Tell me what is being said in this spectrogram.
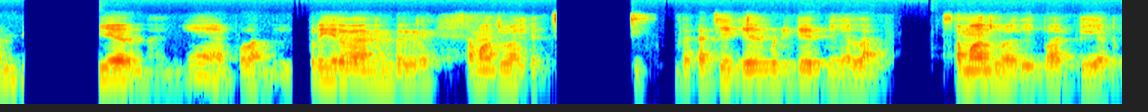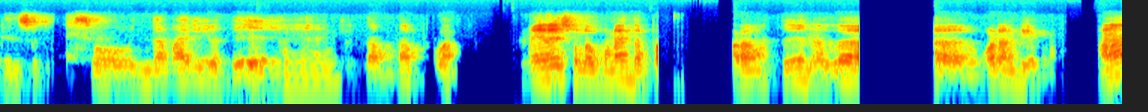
எம்பியா இருந்தாங்க. புலம்பி புரிகிறதா நண்பர்களே? சமாஜ்வாதி கட்சி. இந்த கட்சியை கேள்விப்பட்டுட்டே இருப்பீங்கல்ல. சமாஜ்வாதி பார்ட்டி அப்படின்னு சொல்லி. ஸோ இந்த மாதிரி வந்து. இருந்தவங்க தான் புலம்பி உண்மையிலே சொல்ல போனா இந்த படம் வந்து நல்ல ஓட வேண்டிய படம். ஆனா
